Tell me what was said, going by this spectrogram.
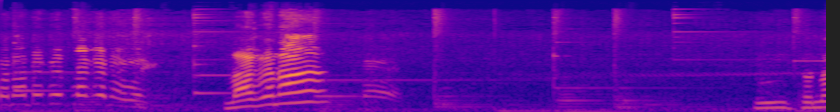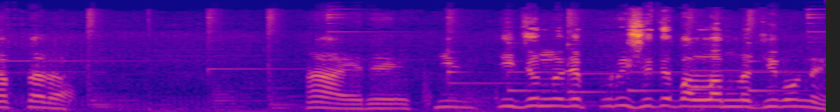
নাম্বার প্লেট লাগে না ভাই। লাগে না। শুনছেন আপনারা? হ্যাঁ রে কি কি জন্য যে পুলিশ হতে পারলাম না জীবনে?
